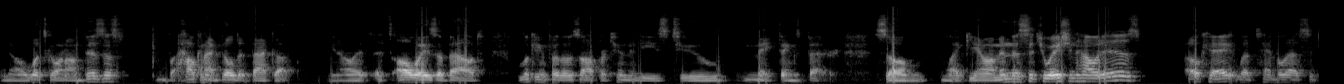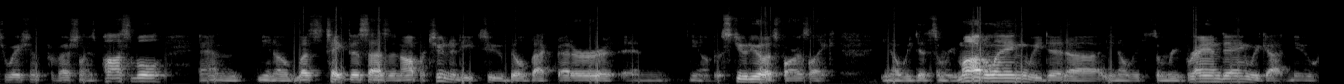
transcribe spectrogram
you know, what's going on business, but how can I build it back up? You know, it, it's always about looking for those opportunities to make things better. So, like, you know, I'm in this situation how it is. Okay, let's handle that situation as professionally as possible. And, you know, let's take this as an opportunity to build back better and you know the studio as far as like you know we did some remodeling we did uh you know we did some rebranding we got new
